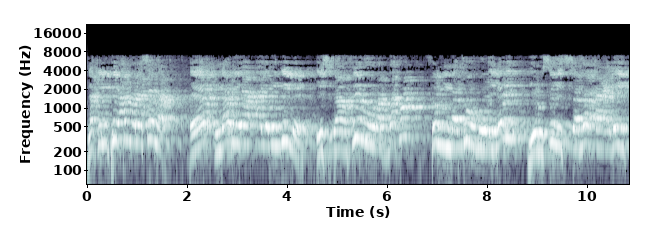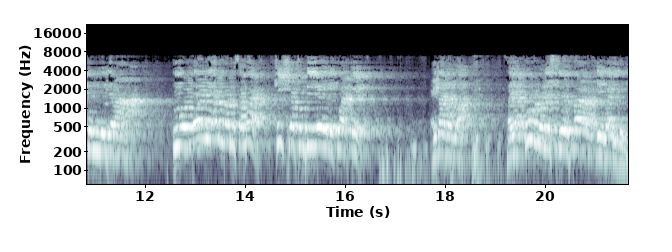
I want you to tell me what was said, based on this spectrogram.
Lakini pia Allah anasema eh ndani ya aya nyingine istaghfiru rabbakum thumma tubu ilayhi yursilis samaa alaykum midrara. Muombeeni Allah msamaha kisha tubieni kwake. Ibadallah fayakunu istighfar ila idhin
